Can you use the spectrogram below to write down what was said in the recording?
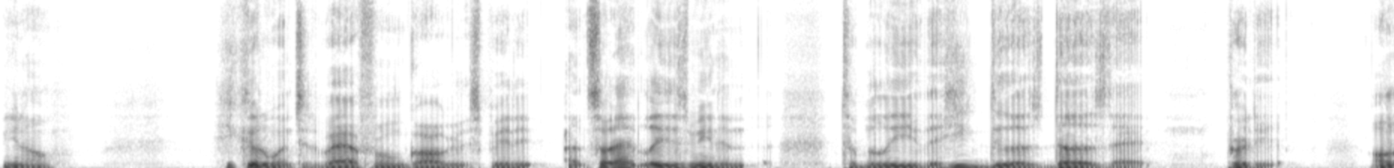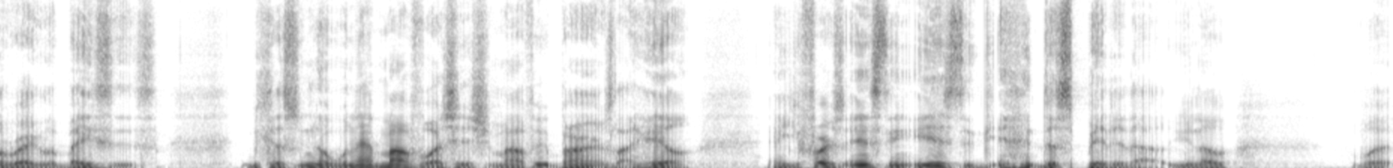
you know. He could have went to the bathroom, gargled spit it. Uh, so that leads me to to believe that he does does that pretty on a regular basis. Because you know when that mouthwash hits your mouth, it burns like hell, and your first instinct is to get, to spit it out. You know, but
